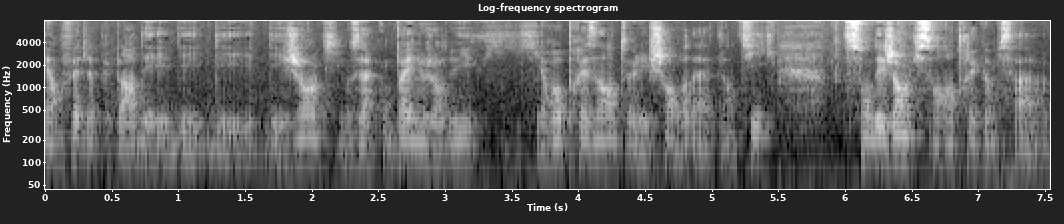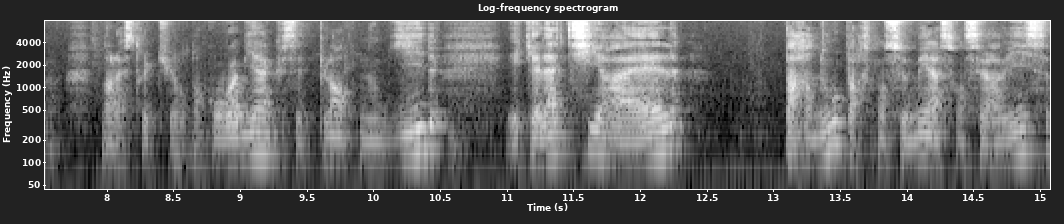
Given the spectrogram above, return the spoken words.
Et en fait, la plupart des gens qui nous accompagnent aujourd'hui, qui, qui représentent les chambres de l'Atlantique, sont des gens qui sont rentrés comme ça euh, dans la structure. Donc on voit bien que cette plante nous guide et qu'elle attire à elle, par nous, parce qu'on se met à son service,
